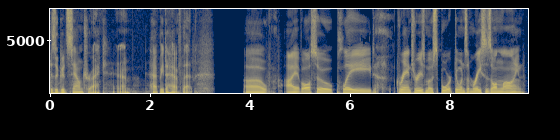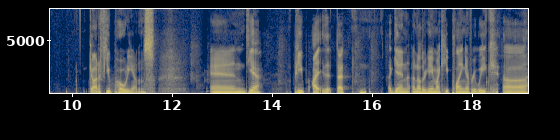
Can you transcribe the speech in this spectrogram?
is a good soundtrack, and I'm happy to have that. Uh, I have also played Gran Turismo Sport, doing some races online. Got a few podiums, and yeah, peep. I that again another game I keep playing every week. Uh,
